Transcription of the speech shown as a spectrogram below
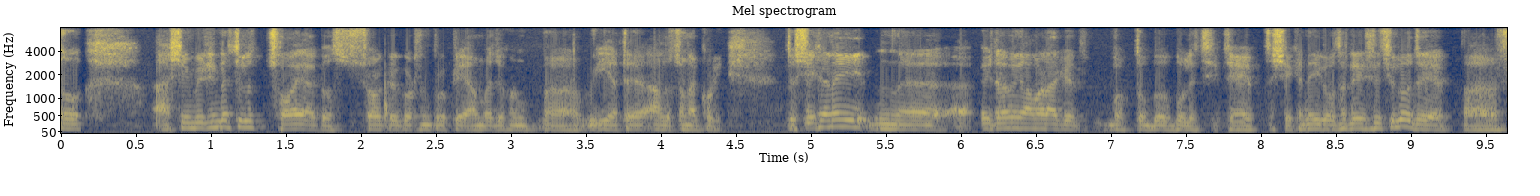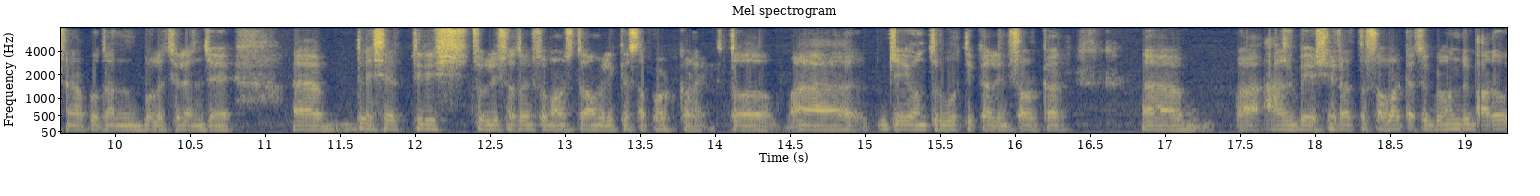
তো সেই মিটিংটা ছিল ছয় আগস্ট, সরকার গঠন প্রক্রিয়া আমরা যখন ইয়াতে আলোচনা করি। তো সেখানেই এটা আমি আমার আগের বক্তব্য বলেছি যে সেখানে এই কথাটা এসেছিল যে সেনাপ্রধান বলেছিলেন যে দেশের তিরিশ, চল্লিশ শতাংশ মানুষ তো আওয়ামী লীগকে সাপোর্ট করে। তো যে অন্তর্বর্তীকালীন সরকার আসবে সেটা তো সবার কাছে গ্রহণযোগ্য। আরও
